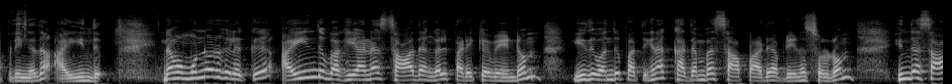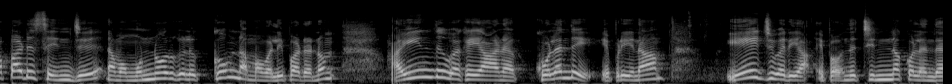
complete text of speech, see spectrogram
அப்படிங்கிறது ஐந்து. நம்ம முன்னோர்களுக்கு ஐந்து வகையான சாதங்கள் படைக்க வேண்டும். இது வந்து பார்த்திங்கன்னா கதம்ப சாப்பாடு அப்படின்னு சொல்கிறோம் இந்த சாப்பாடு செஞ்சு நம்ம முன்னோர்களுக்கும் நம்ம வழிபடணும். ஐந்து வகையான குழந்தை எப்படின்னா ஏஜ் வரியா? இப்போ வந்து சின்ன குழந்தை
